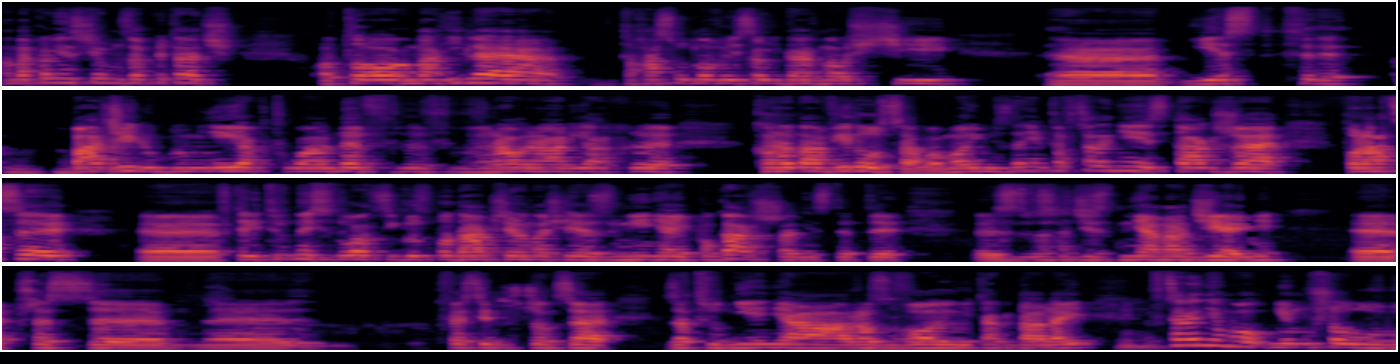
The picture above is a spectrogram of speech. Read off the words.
a na koniec chciałbym zapytać, o to, na ile to hasło nowej Solidarności e, jest bardziej lub mniej aktualne w, w realiach e, koronawirusa, bo moim zdaniem to wcale nie jest tak, że Polacy e, w tej trudnej sytuacji gospodarczej ona się zmienia i pogarsza niestety w zasadzie z dnia na dzień przez kwestie dotyczące zatrudnienia, rozwoju i tak dalej. Mhm. Wcale nie, nie muszą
